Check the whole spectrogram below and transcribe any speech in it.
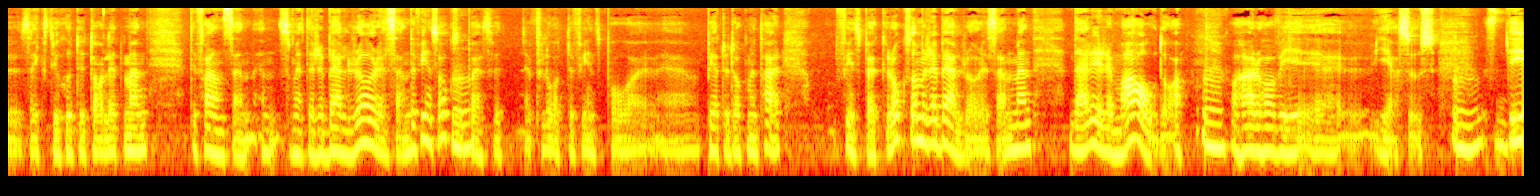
eh, 60 och 70-talet. Men det fanns en, en som heter Rebellrörelsen. Det finns också på SVT, förlåt, det finns på eh, Peter Dokumentär finns böcker också om rebellrörelsen men där är det Mao då och här har vi eh, Jesus. Det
